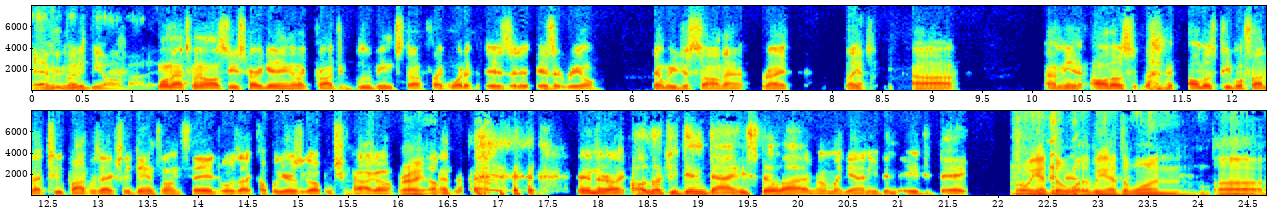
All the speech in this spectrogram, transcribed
Everybody be all about it. Well, that's when also you start getting like Project Bluebeam stuff. Like, what if is it is it real? That we just saw that, right? Like, uh, I mean, all those all those people thought that Tupac was actually dancing on stage. What was that a couple years ago up in Chicago? Right. Yep. And, and they're like, "Oh, look, he didn't die. He's still alive." And I'm like, "Yeah, and he didn't age a day." Well, we had the we had the one uh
